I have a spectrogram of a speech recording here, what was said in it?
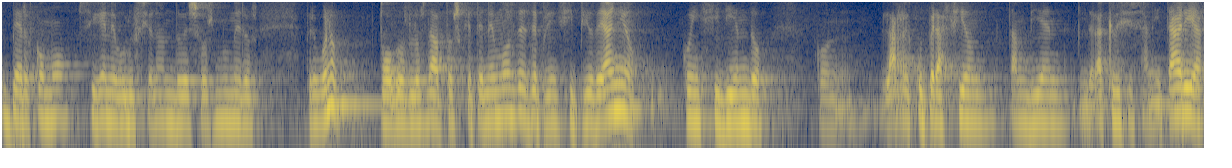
ver cómo siguen evolucionando esos números. Pero bueno, todos los datos que tenemos desde principio de año, coincidiendo con la recuperación también de la crisis sanitaria,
